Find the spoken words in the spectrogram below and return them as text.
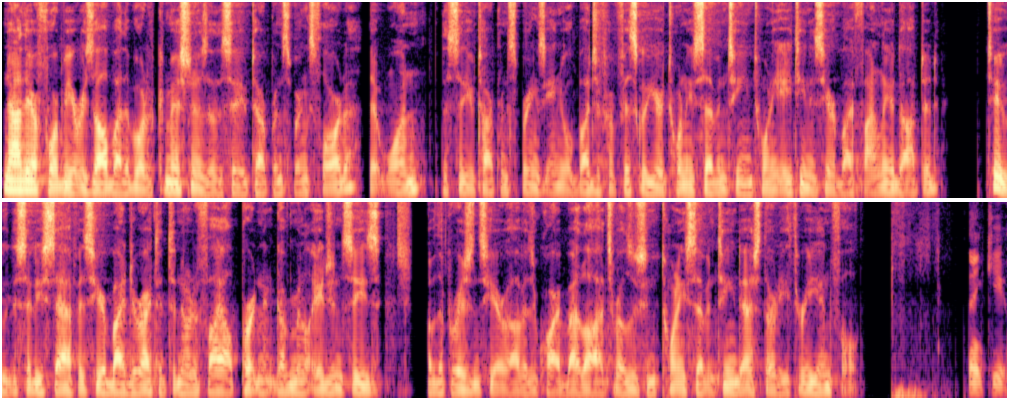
Now therefore be it resolved by the Board of Commissioners of the City of Tarpon Springs, Florida, that one, the City of Tarpon Springs annual budget for fiscal year 2017-2018 is hereby finally adopted. Two, the city staff is hereby directed to notify all pertinent governmental agencies of the provisions hereof as required by law. It's Resolution 2017-33 in full. Thank you.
